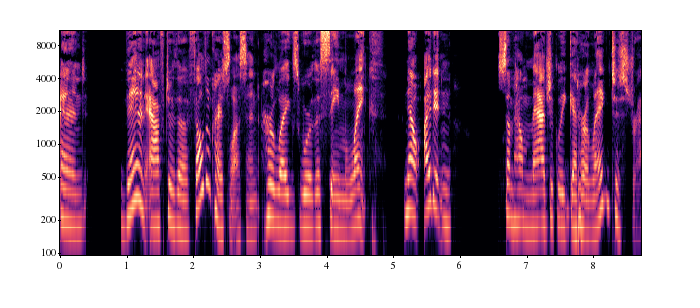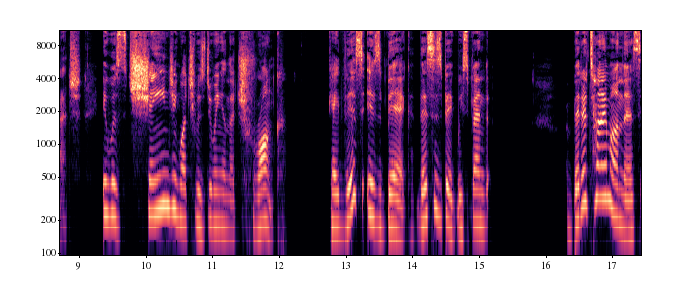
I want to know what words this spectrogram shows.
And then after the Feldenkrais lesson, her legs were the same length. Now, I didn't somehow magically get her leg to stretch. It was changing what she was doing in the trunk. Okay. This is big. This is big. We spend a bit of time on this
